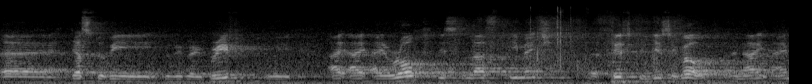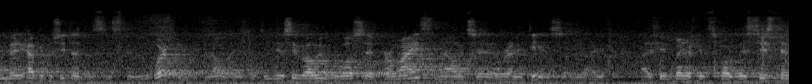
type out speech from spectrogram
uh, just to be, to be very brief, we, I, I, I wrote this last image uh, 15 years ago, and I, I'm very happy to see that this is still working. You know, 15 years ago it was a promise, now it's a reality. So I, I feel benefits for this system.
